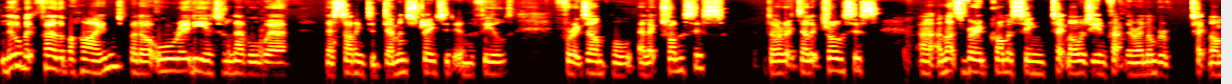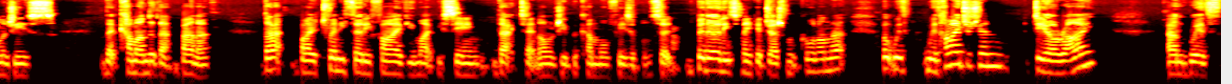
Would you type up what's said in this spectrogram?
a little bit further behind, but are already at a level where they're starting to demonstrate it in the field. For example, electrolysis, direct electrolysis. Uh, and that's a very promising technology. In fact, there are a number of technologies that come under that banner that by 2035, you might be seeing that technology become more feasible. So a bit early to make a judgment call on that. But with, with hydrogen, DRI, and with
